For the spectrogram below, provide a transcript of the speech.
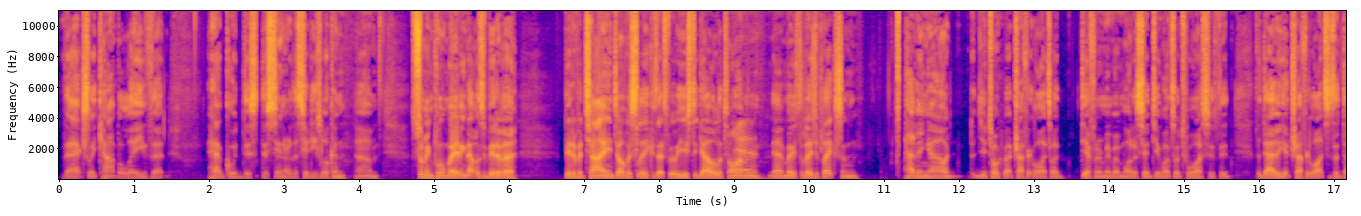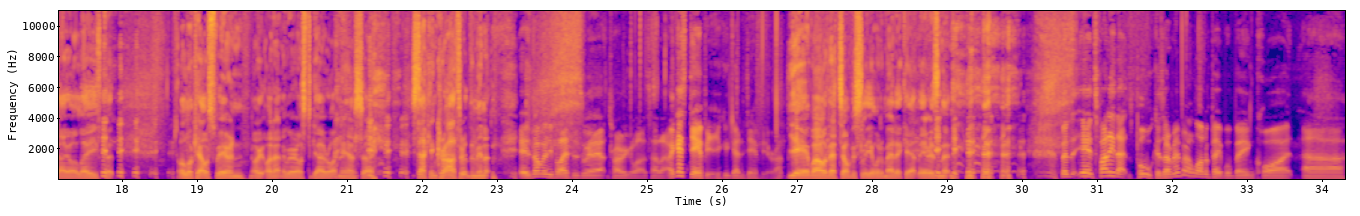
they actually can't believe that how good this the centre of the city's looking. Um, swimming pool moving that was a bit of a bit of a change, obviously, because that's where we used to go all the time, Yeah. and now moved to Leisureplex and having. Uh, you talked about traffic lights. I definitely remember I might have said to you once or twice if the the day we get traffic lights is the day I leave, but. I look elsewhere and I, I don't know where else to go right now. So stuck in Karratha at the minute. There's not many places without traffic lights, are there? I guess Dampier. You could go to Dampier, right? Yeah, well, that's obviously automatic out there, isn't it? But yeah, it's funny that pool because I remember a lot of people being quite. Uh,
